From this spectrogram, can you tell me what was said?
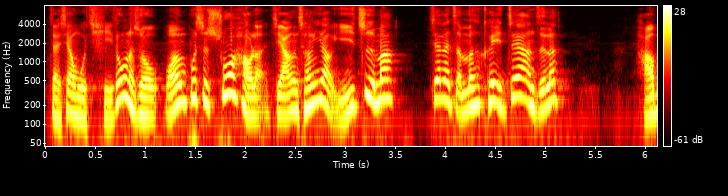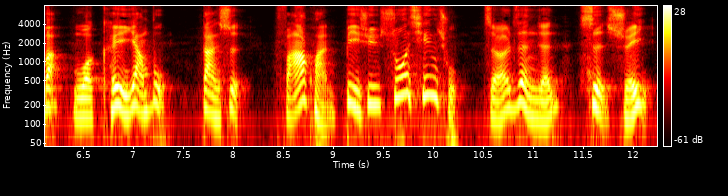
在项目启动的时候，我们不是说好了奖惩要一致吗？现在怎么可以这样子呢？好吧，我可以让步，但是罚款必须说清楚责任人是谁。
